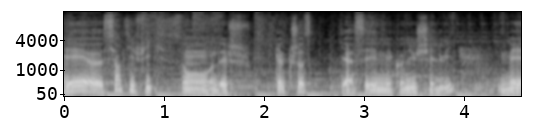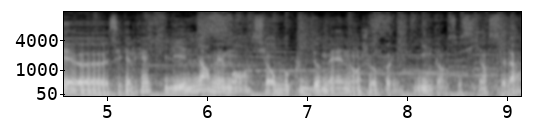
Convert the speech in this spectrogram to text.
Et euh, scientifique, sont quelque chose qui est assez méconnu chez lui, mais euh, c'est quelqu'un qui lit énormément sur beaucoup de domaines, en géopolitique, en ceci, en cela,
